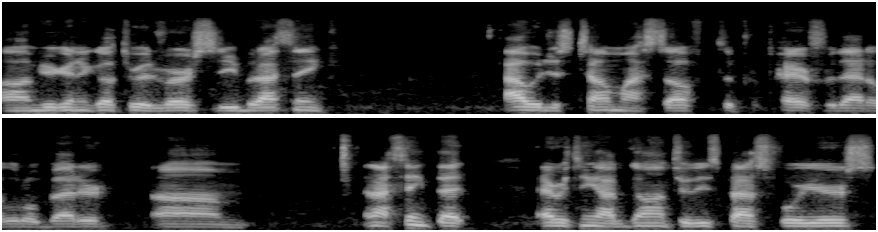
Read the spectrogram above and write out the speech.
Um, you're going to go through adversity. But I think I would just tell myself to prepare for that a little better. Um, and I think that everything I've gone through these past four years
